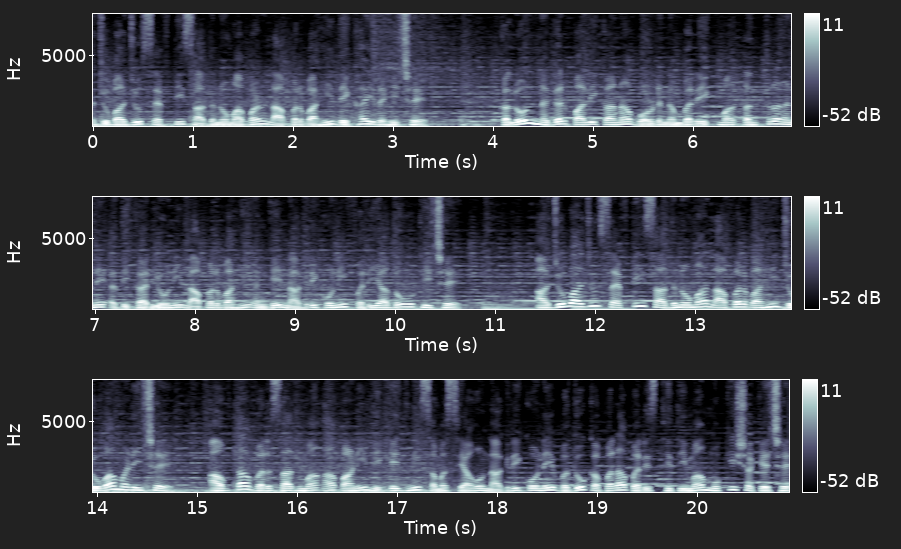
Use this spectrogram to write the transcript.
આજુબાજુ સેફટી સાધનોમાં પણ લાપરવાહી દેખાઈ રહી છે. કલોલ નગરપાલિકાના વોર્ડ નંબર એકમાં તંત્ર અને અધિકારીઓની લાપરવાહી અંગે નાગરિકોની ફરિયાદો ઉઠી છે. આજુબાજુ સેફટી સાધનોમાં લાપરવાહી જોવા મળી છે. આવતા વરસાદમાં આ પાણી લીકેજની સમસ્યાઓ નાગરિકોને વધુ કપરા પરિસ્થિતિમાં મૂકી શકે છે.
